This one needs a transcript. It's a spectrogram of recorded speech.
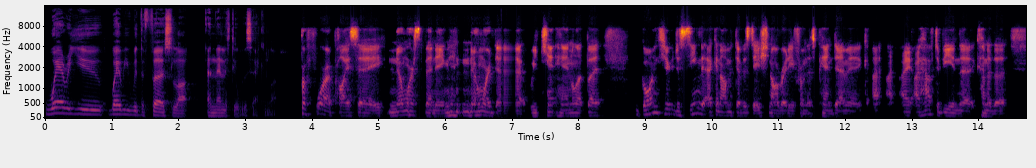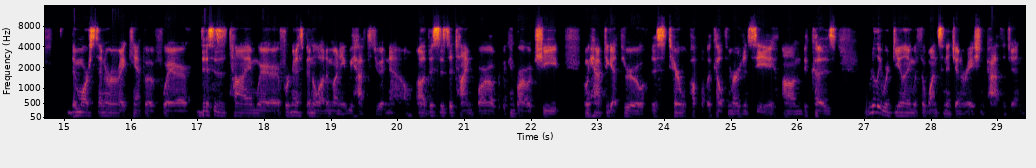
where are you? Where are you with the first lot, and then let's deal with the second lot. Before I'd probably say no more spending, no more debt. We can't handle it. But going through just seeing the economic devastation already from this pandemic, I, I, I have to be in the kind of the the more center right camp of where this is a time where if we're going to spend a lot of money, we have to do it now. Uh, this is the time to borrow. We can borrow cheap, and we have to get through this terrible public health emergency um, because really we're dealing with a once in a generation pathogen.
